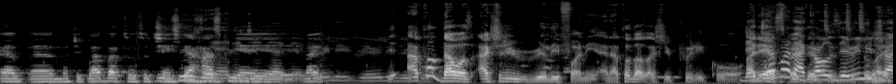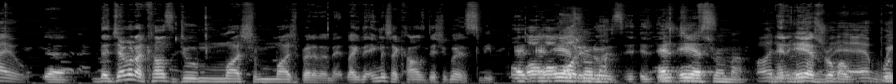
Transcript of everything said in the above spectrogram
uh, uh, Mönchengladbach to also change their changed hands. their Yeah, screen. yeah, yeah. Like, really, really did I thought that was actually really funny, and I thought that was actually pretty cool. the I didn't German accounts to- they to- really to, like- try. Yeah. The German accounts do much, much better than it. Like the English accounts, they should go and sleep. And- all, and all, AS all they know Roma. is, is, is and AS Roma. And AS Roma. eh, we,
